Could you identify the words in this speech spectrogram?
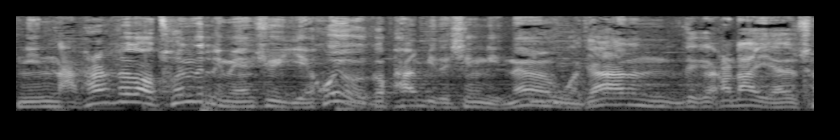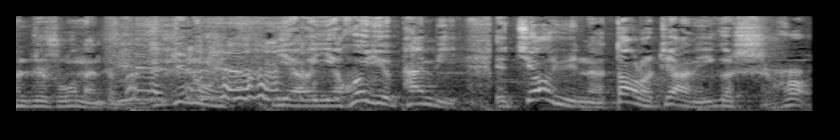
你哪怕是到村子里面去，也会有一个攀比的心理。那我家这个二大爷村支书呢，对吧？这种也也会去攀比。教育呢，到了这样的一个时候，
